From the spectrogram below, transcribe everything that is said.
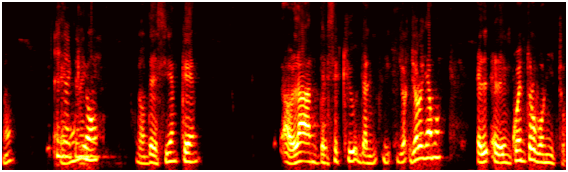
¿no? En un guion donde decían que hablaban de ese del- yo, yo lo llamo el, el encuentro bonito,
